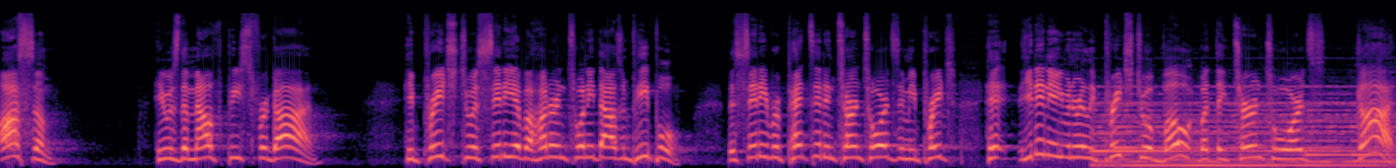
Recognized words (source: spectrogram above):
awesome. He was the mouthpiece for God. He preached to a city of 120,000 people. The city repented and turned towards him. He preached, he, he didn't even really preach to a boat, but they turned towards God.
